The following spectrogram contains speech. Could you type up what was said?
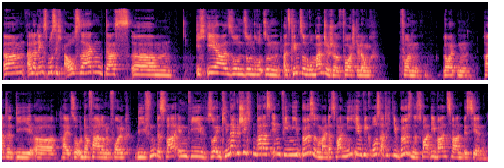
Ähm, allerdings muss ich auch sagen, dass ähm, ich eher so ein, so ein, so ein, als Kind so eine romantische Vorstellung von Leuten hatte, die äh, halt so unter fahrendem Volk liefen. Das war irgendwie, so in Kindergeschichten war das irgendwie nie böse gemeint. Das waren nie irgendwie großartig die Bösen. Das war, die waren zwar ein bisschen,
